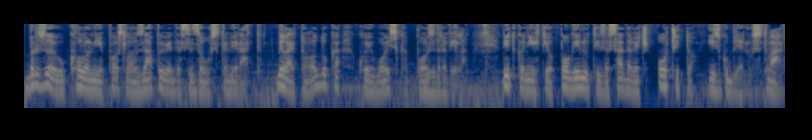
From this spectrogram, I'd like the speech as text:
brzo je u kolonije poslao zapovjed da se zaustavi rat. Bila je to odluka koju je vojska pozdravila. Nitko nije htio poginuti za sada već očito izgubljenu stvar.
